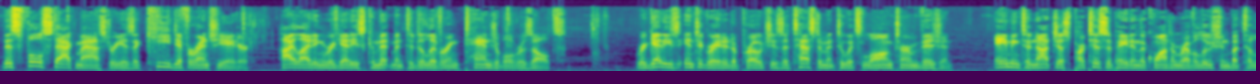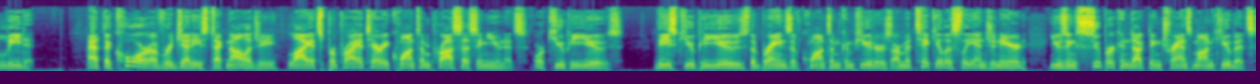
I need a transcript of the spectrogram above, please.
This full-stack mastery is a key differentiator, highlighting Rigetti's commitment to delivering tangible results. Rigetti's integrated approach is a testament to its long-term vision, aiming to not just participate in the quantum revolution but to lead it. At the core of Rigetti's technology lie its proprietary quantum processing units, or QPUs. These QPUs, the brains of quantum computers, are meticulously engineered using superconducting transmon qubits,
